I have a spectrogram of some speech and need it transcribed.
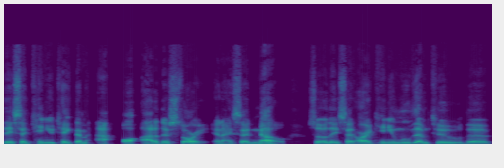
they said, Can you take them out, out of this story? And I said, No. So they said, All right, can you move them to the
